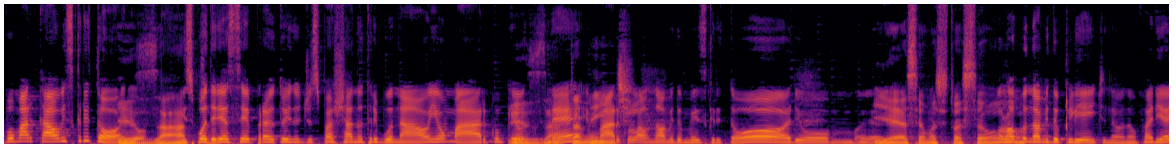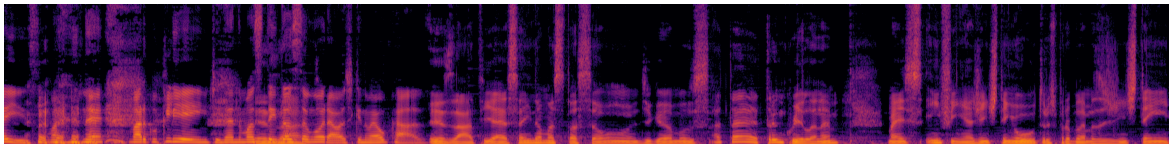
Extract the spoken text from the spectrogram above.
vou marcar o escritório. Exato. Isso poderia ser para eu estou indo despachar no tribunal e eu marco que Exatamente. eu né, marco lá o nome do meu escritório. E essa é uma situação. Coloco o nome do cliente, não, não faria isso, mas, né? Marco o cliente, né? Numa sustentação oral, acho que não é o caso. Exato. E essa ainda é uma situação, digamos, até tranquila, né? Mas, enfim, a gente tem outros problemas. A gente tem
